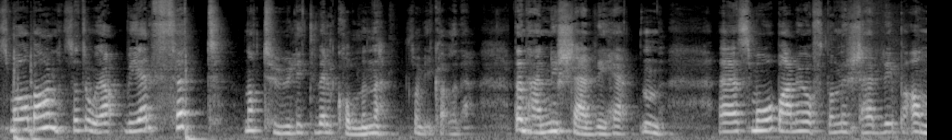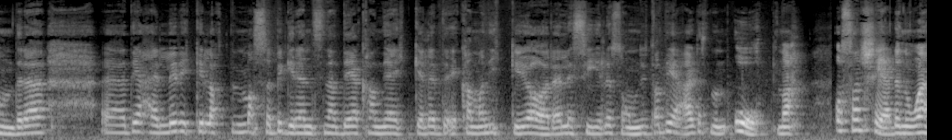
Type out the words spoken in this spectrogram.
små barn, så tror jeg vi er født naturlig velkomne, som vi kaller det. Den her nysgjerrigheten. Eh, små barn er jo ofte nysgjerrig på andre. Eh, de har heller ikke lagt en masse begrensninger. 'Det kan jeg ikke', eller 'det kan man ikke gjøre', eller si eller sånn. Utan de er nesten åpne. Og så skjer det noe.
